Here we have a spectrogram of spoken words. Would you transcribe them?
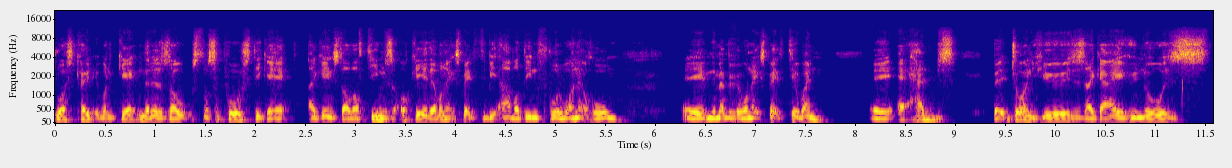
Ross County were getting the results they're supposed to get against other teams. Okay, they weren't expected to beat Aberdeen 4 1 at home. Um, they maybe weren't expected to win uh, at Hibs. But John Hughes is a guy who knows,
